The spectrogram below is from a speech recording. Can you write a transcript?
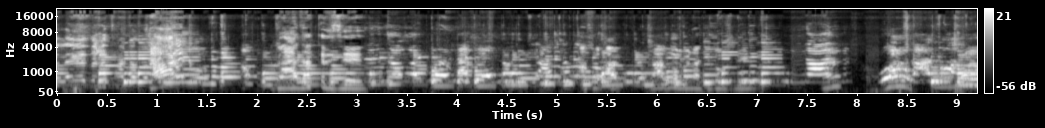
জায়গায় থাকা যাবে না। করবে নাকি না ধরো ধরো।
